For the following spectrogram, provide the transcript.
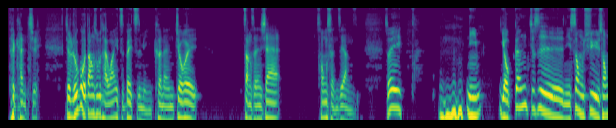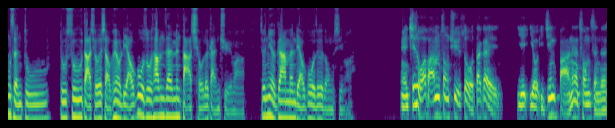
的感觉，就如果当初台湾一直被殖民，可能就会长成现在冲绳这样子。所以，你有跟就是你送去冲绳读读书打球的小朋友聊过，说他们在那边打球的感觉吗？就你有跟他们聊过这个东西吗？嗯，其实我要把他们送去的时候，我大概也有已经把那个冲绳的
